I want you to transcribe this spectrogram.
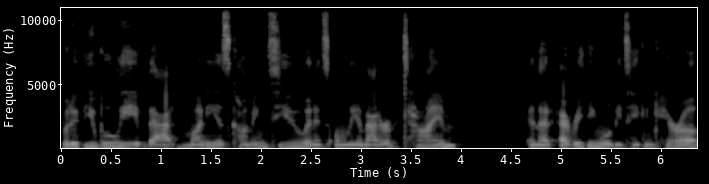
But if you believe that money is coming to you and it's only a matter of time and that everything will be taken care of,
